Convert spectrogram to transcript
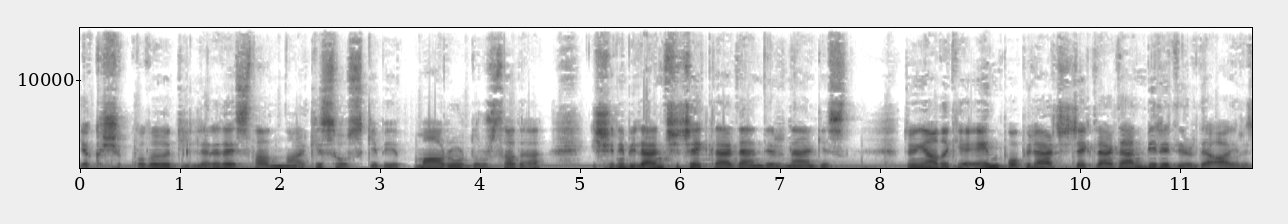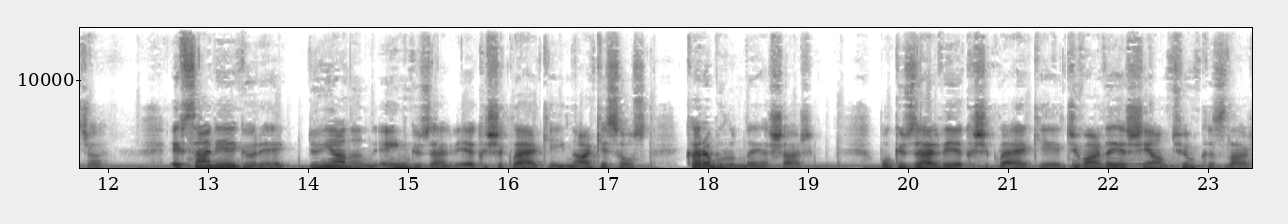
yakışıklılığı dillere destan Narkisos gibi mağrur dursa da işini bilen çiçeklerdendir Nergis. Dünyadaki en popüler çiçeklerden biridir de ayrıca. Efsaneye göre dünyanın en güzel ve yakışıklı erkeği Narkisos Karaburun'da yaşar. Bu güzel ve yakışıklı erkeğe civarda yaşayan tüm kızlar,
